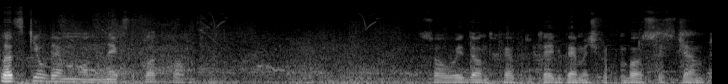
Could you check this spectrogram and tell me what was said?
Let's kill them on next platform. So we don't have to take damage from bosses jump.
